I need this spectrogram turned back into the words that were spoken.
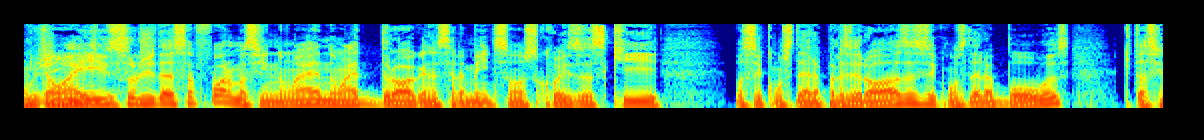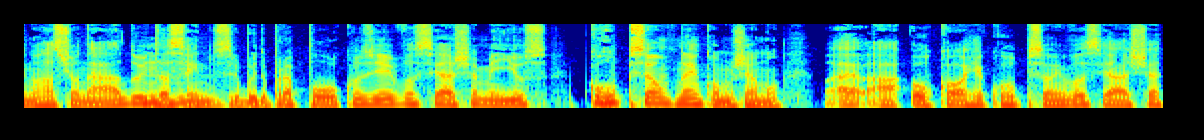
Então aí surge dessa forma, assim, não é, não é droga necessariamente, são as coisas que você considera prazerosas, você considera boas, que tá sendo racionado e tá Uhum. sendo distribuído para poucos, e aí você acha meios corrupção, né, como chamam. A- a- ocorre a corrupção e você acha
